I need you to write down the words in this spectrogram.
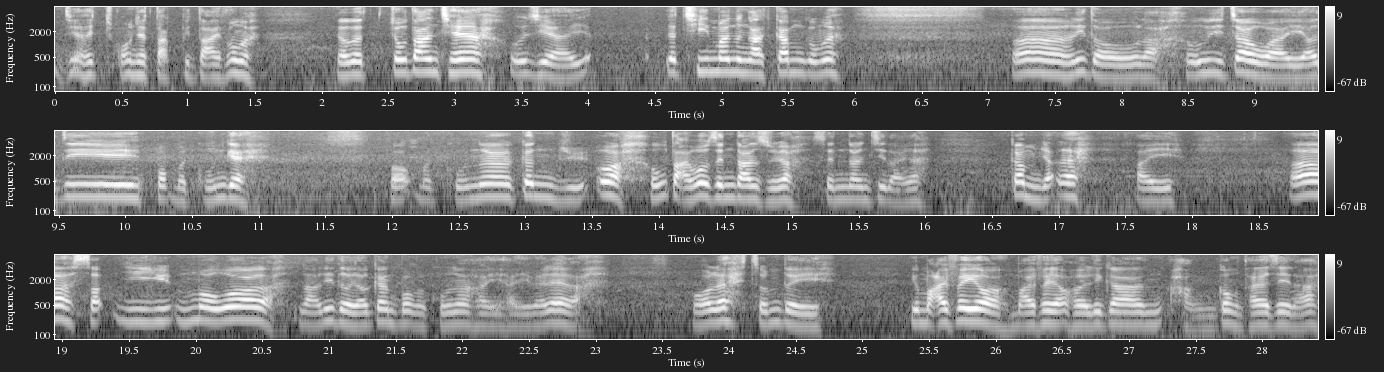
唔知喺廣場特別大風啊！有個租單車，好似係一一千蚊押金咁咧。啊！呢度嗱，好似周圍有啲博物館嘅博物館啦，跟住哇，好大棵聖誕樹啊！聖誕節嚟啊！今日咧係啊十二月五號啊！嗱，呢度有間博物館啦，係係咩咧嗱？我咧準備要買飛喎，買飛入去呢間行宮睇下先嚇。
